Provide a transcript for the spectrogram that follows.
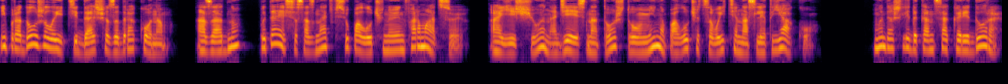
и продолжила идти дальше за драконом, а заодно пытаясь осознать всю полученную информацию. А еще надеясь на то, что у Мина получится выйти на след Яку. Мы дошли до конца коридора,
